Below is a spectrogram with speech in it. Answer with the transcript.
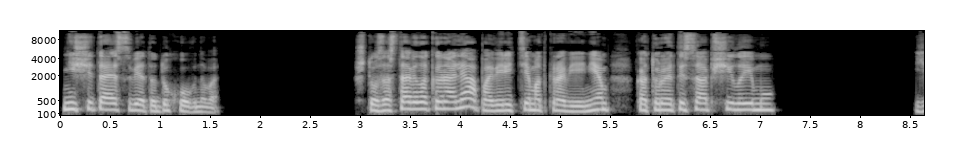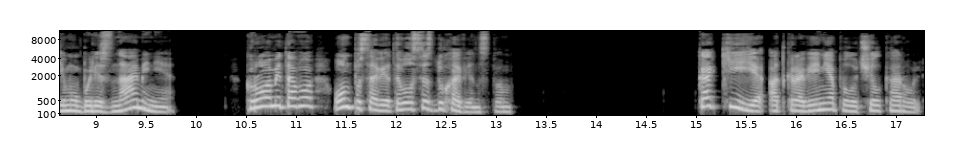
не считая света духовного. Что заставило короля поверить тем откровениям, которые ты сообщила ему? Ему были знамения. Кроме того, он посоветовался с духовенством. Какие откровения получил король?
